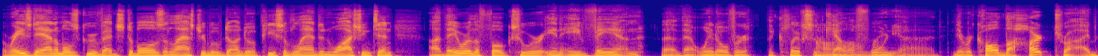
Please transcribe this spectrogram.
raised animals, grew vegetables, and last year moved on to a piece of land in Washington. Uh, they were the folks who were in a van uh, that went over the cliffs of California. They were called the Heart Tribe.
